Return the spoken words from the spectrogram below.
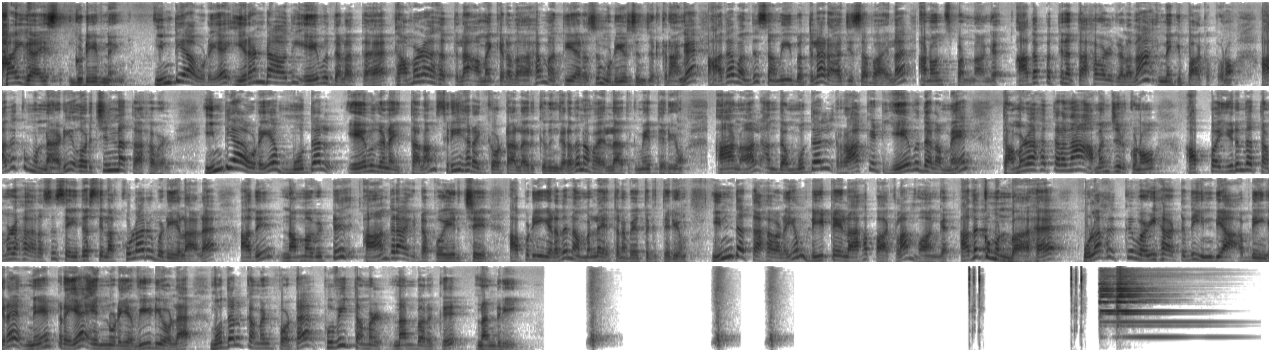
Hi guys, good evening. இந்தியாவுடைய இரண்டாவது ஏவுதளத்தை தமிழகத்தில் அமைக்கிறதாக மத்திய அரசு முடிவு செஞ்சிருக்கிறாங்க. அதை வந்து சமீபத்தில் ராஜ்யசபாவில் அனௌன்ஸ் பண்ணாங்க. அதை பற்றின தகவல்களை தான் இன்னைக்கு பார்க்க போகிறோம் அதுக்கு முன்னாடி ஒரு சின்ன தகவல். இந்தியாவுடைய முதல் ஏவுகணை தளம் ஸ்ரீஹரிகோட்டாவில் இருக்குதுங்கிறது நம்ம எல்லாத்துக்குமே தெரியும். ஆனால் அந்த முதல் ராக்கெட் ஏவுதளமே தமிழகத்தில் தான் அமைஞ்சிருக்கணும். அப்போ இருந்த தமிழக அரசு செய்த சில குளறுபடிகளால் அது நம்ம விட்டு ஆந்திரா கிட்ட போயிடுச்சு அப்படிங்கிறது நம்மள எத்தனை பேர்த்துக்கு தெரியும்? இந்த தகவலையும் டீட்டெயிலாக பார்க்கலாம் வாங்க. அதுக்கு முன்பாக உலகுக்கு வழிகாட்டுது இந்தியா அப்படிங்கிற நேற்றைய என்னுடைய வீடியோவில் முதல் கமெண்ட் போட்ட புவி தமிழ் நண்பருக்கு நன்றி.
